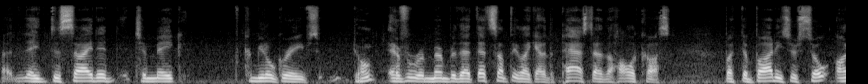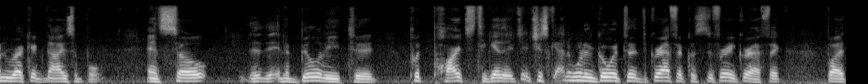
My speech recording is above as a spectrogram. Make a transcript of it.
they decided to make communal graves. Don't ever remember that. That's something like out of the past, out of the Holocaust. But the bodies are so unrecognizable. And so the, the inability to put parts together, it just, I don't want to go into the graphic because it's very graphic, but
